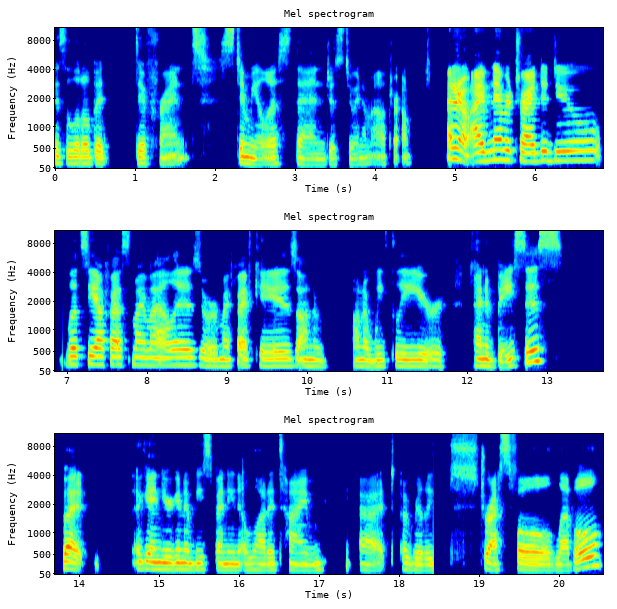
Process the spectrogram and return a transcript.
is a little bit different stimulus than just doing a mile trial. I don't know. I've never tried to do let's see how fast my mile is or my 5k is on a on a weekly or kind of basis. But again you're going to be spending a lot of time at a really stressful level.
